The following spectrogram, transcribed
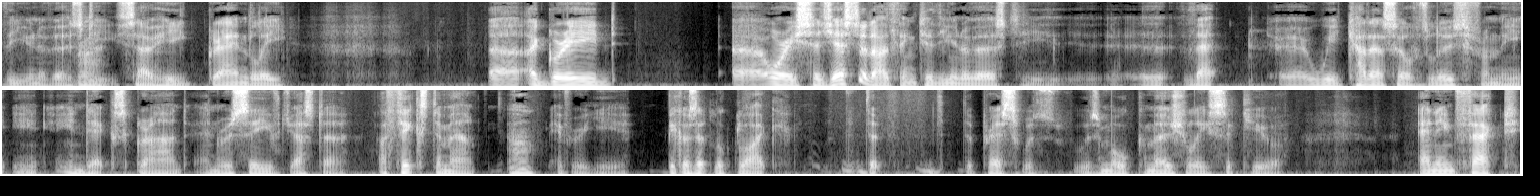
the university. Right. So he grandly uh, agreed, uh, or he suggested, I think, to the university uh, that uh, we cut ourselves loose from the index grant and receive just a, a fixed amount oh. every year because it looked like the, the press was, was more commercially secure. And in fact,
